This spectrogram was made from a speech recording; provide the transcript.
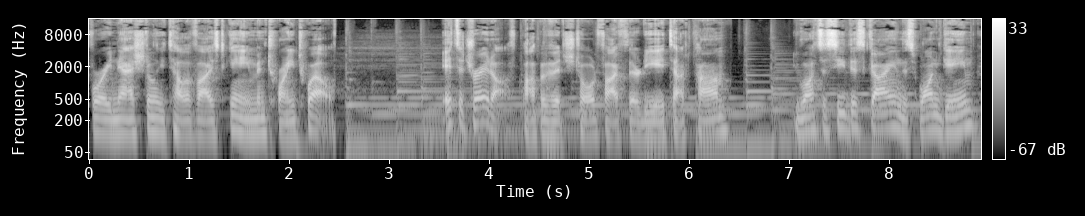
for a nationally televised game in 2012. It's a trade off, Popovich told 538.com. You want to see this guy in this one game,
